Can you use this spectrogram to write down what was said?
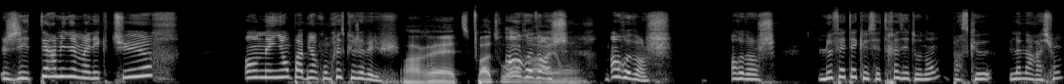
j'ai terminé ma lecture en n'ayant pas bien compris ce que j'avais lu. Arrête, pas toi. En revanche. En revanche, en revanche, le fait est que c'est très étonnant parce que la narration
